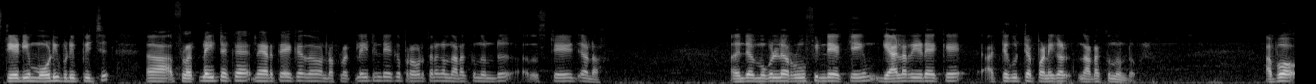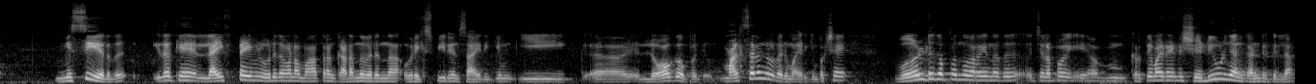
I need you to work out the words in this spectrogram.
സ്റ്റേഡിയം മോടി പിടിപ്പിച്ച് ഫ്ലഡ് ലൈറ്റ് ഒക്കെ നേരത്തെയൊക്കെ ഉണ്ടോ ഫ്ലഡ് ലൈറ്റിന്റെ ഒക്കെ പ്രവർത്തനങ്ങൾ നടക്കുന്നുണ്ട്. സ്റ്റേജ് ആണോ അതിന്റെ മുകളിലെ റൂഫിന്റെയൊക്കെയും ഗ്യാലറിയുടെയൊക്കെ അറ്റകുറ്റപ്പണികൾ നടക്കുന്നുണ്ട്. അപ്പോൾ മിസ് ചെയ്യരുത്. ഇതൊക്കെ ലൈഫ് ടൈമിൽ ഒരു തവണ മാത്രം കടന്നു വരുന്ന ഒരു എക്സ്പീരിയൻസ് ആയിരിക്കും ഈ ലോകകപ്പ് മത്സരങ്ങൾ വരുമായിരിക്കും. പക്ഷേ വേൾഡ് കപ്പ് എന്ന് പറയുന്നത് ചിലപ്പോൾ കൃത്യമായിട്ട് അതിന്റെ ഷെഡ്യൂൾ ഞാൻ കണ്ടിട്ടില്ല.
